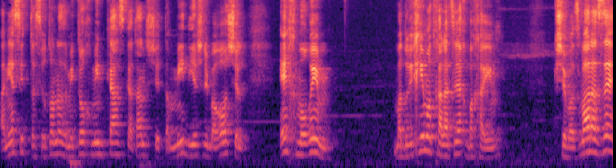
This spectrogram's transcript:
אני עשיתי את הסרטון הזה מתוך מין כעס קטן שתמיד יש לי בראש של איך מורים מדריכים אותך להצליח בחיים, כשבזמן הזה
